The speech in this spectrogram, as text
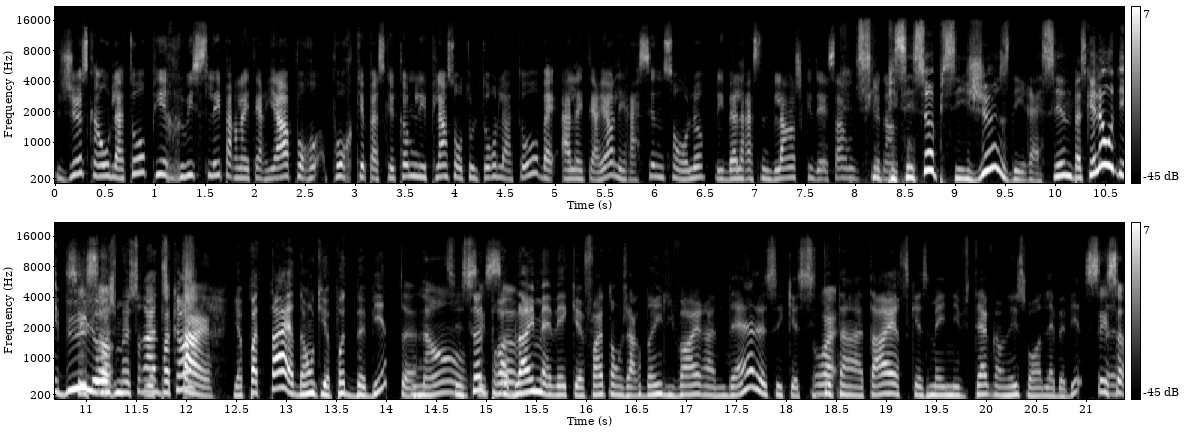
jusqu'en haut de la tour, puis ruisseler par l'intérieur pour, pour que, parce que comme les plants sont tout le tour de la tour, ben, à l'intérieur, les racines sont là, les belles racines blanches qui descendent Puis c'est ça, puis c'est juste des racines. Parce que là, au début, là, ça. je me suis Il y a rendu pas de compte. terre. Il n'y a pas de terre, donc il n'y a pas de bebite. Non, C'est ça le ça. problème avec faire ton jardin l'hiver en dedans. C'est que si Ouais. tu es en terre, c'est quasiment inévitable qu'on ait soit de la bebite. C'est ça.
